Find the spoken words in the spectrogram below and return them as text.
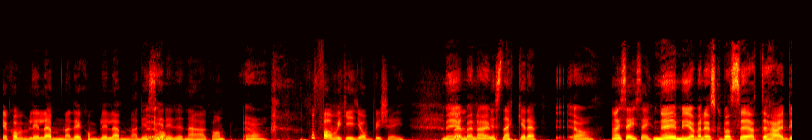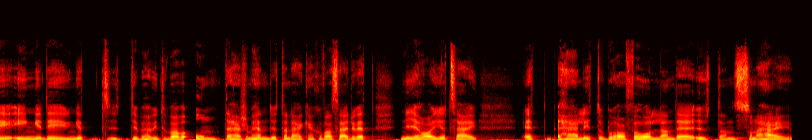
Jag kommer bli lämnad, jag kommer bli lämnad. Jag ser Ja. det i dina ögon. Ja. Fan vilken jobbig tjej. Men jag menar, jag snackade... ja. Nej, säg, säg. Nej, men jag menar, jag ska bara säga att det här, det är, inget, det är inget, det behöver inte bara vara ont det här som hände, utan det här kanske var så här, du vet, ni har ju ett så här, ett härligt och bra förhållande utan sådana här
